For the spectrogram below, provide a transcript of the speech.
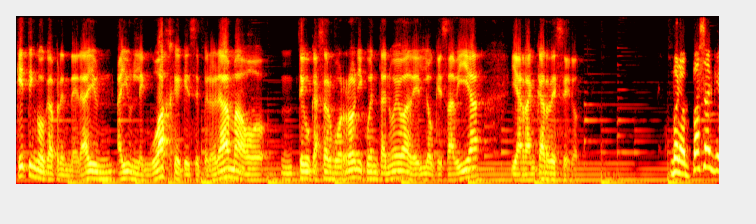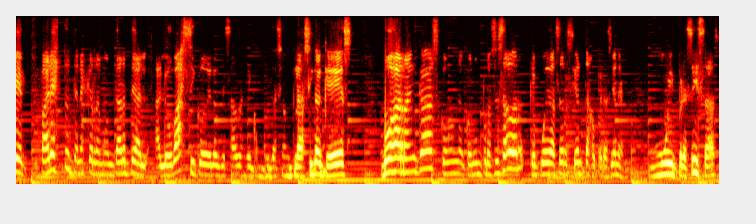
¿Qué tengo que aprender? ¿Hay un, ¿Hay un lenguaje que se programa o tengo que hacer borrón y cuenta nueva de lo que sabía y arrancar de cero? Bueno, pasa que para esto tenés que remontarte a lo básico de lo que sabes de computación clásica, que es vos arrancás con, con un procesador que puede hacer ciertas operaciones muy precisas,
